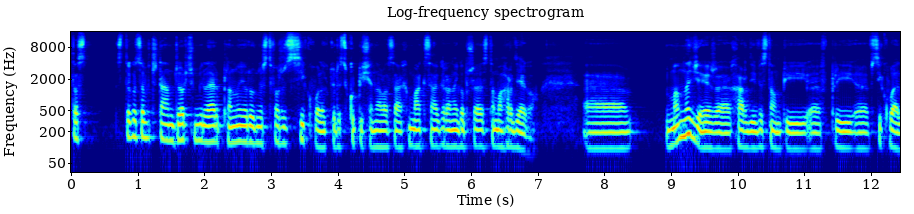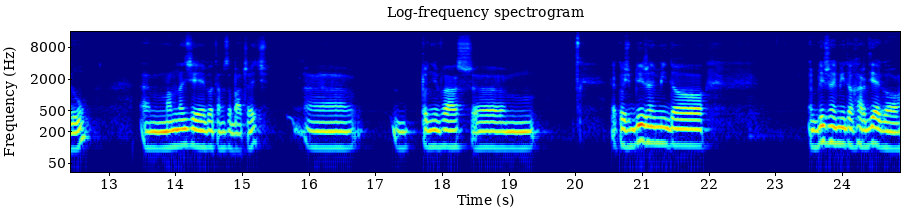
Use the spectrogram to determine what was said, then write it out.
To, z tego co wyczytałem, George Miller planuje również stworzyć sequel, który skupi się na losach Maxa granego przez Toma Hardiego. E, mam nadzieję, że Hardy wystąpi e, w, pre, w sequelu. E, mam nadzieję go tam zobaczyć, ponieważ jakoś bliżej mi do bliżej mi do Hardiego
